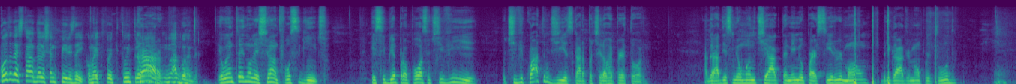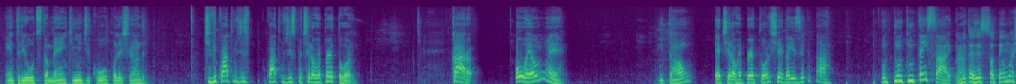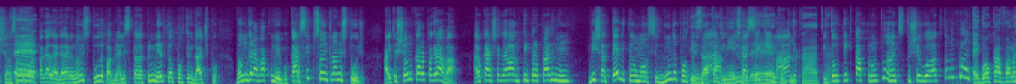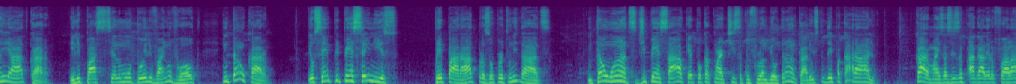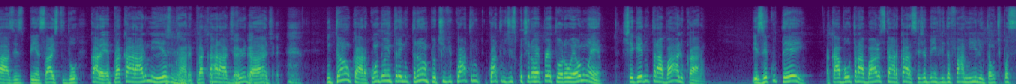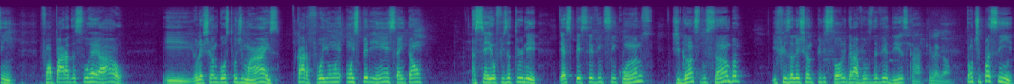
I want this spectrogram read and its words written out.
Conta da história do Alexandre Pires aí. Como é que foi que tu entrou Cara, na, na banda? Eu entrei no Alexandre, foi o seguinte. Recebi a proposta, eu tive. Eu tive quatro dias, cara, pra tirar o repertório. Agradeço meu mano Thiago também, meu parceiro, irmão. Obrigado, irmão, por tudo. Entre outros também, que me indicou pro Alexandre. Tive quatro dias, quatro dias pra tirar o repertório. Cara, ou é ou não é. Então, é tirar o repertório, chegar e executar. Não, não, não tem ensaio, E cara. muitas vezes só tem uma chance. É. É. Eu falo pra galera. A galera não estuda abrir. Ela espera primeiro ter a oportunidade, tipo, vamos gravar comigo. O cara sempre só entrar no estúdio. Aí tu chama o cara pra gravar. Aí o cara chega lá, não tem preparo nenhum. Bicho, até ele ter uma segunda oportunidade, Exatamente, ele vai ser é queimado. complicado, cara. Então tem que estar pronto antes. Tu chegou lá, tu tava pronto. É igual o cavalo arriado, cara. Ele passa, você não montou, ele vai e não volta. Então, cara, eu sempre pensei nisso. Preparado para as oportunidades. Então, antes de pensar, ah, eu quero tocar com um artista, com fulano Beltrano, cara, eu estudei pra caralho. Cara, mas às vezes a galera fala, às vezes pensa, ah, estudou. Cara, é pra caralho mesmo, cara. É pra caralho, de verdade. Então, cara, quando eu entrei no trampo, eu tive quatro, quatro dias pra tirar o repertório, ou é ou não é. Cheguei no trabalho, cara, executei. Acabou o trabalho, os caras, cara, seja bem-vindo à família. Então, tipo assim, foi uma parada surreal. E o Alexandre gostou demais. Cara, foi um- uma experiência. Então, assim, aí eu fiz a turnê SPC 25 anos, Gigantes do Samba, e fiz Alexandre Pirissoli, gravei os DVDs, cara. Que legal. Então, tipo assim,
